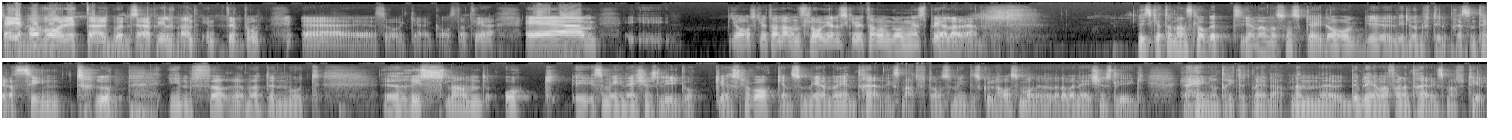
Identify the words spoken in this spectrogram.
jag, jag har varit där och där vill man inte bo. Eh, så kan jag konstatera. Eh, ja, ska vi ta landslag eller ska vi ta omgångens spelare? Vi ska ta landslaget. Jan Andersson ska idag eh, vid lunchtid presentera sin trupp inför möten mot eh, Ryssland och som är i Nations League och eh, Slovakien som är ännu en träningsmatch. De som inte skulle ha så många nu när det var Nations League. Jag hänger inte riktigt med där, men eh, det blir i alla fall en träningsmatch till.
